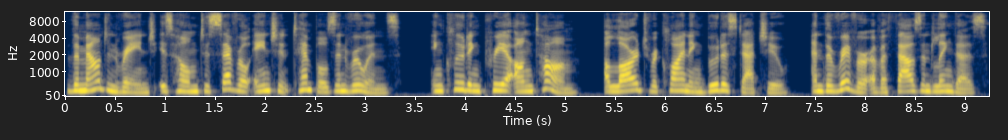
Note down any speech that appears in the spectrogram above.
The mountain range is home to several ancient temples and ruins, including Preah Ong Thom, a large reclining Buddha statue, and the River of a Thousand Lingas,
